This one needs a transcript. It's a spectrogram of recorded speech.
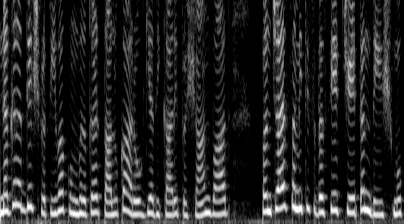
नगर अध्यक्ष प्रतिभा कुंभलकर, तालुका आरोग्य अधिकारी प्रशांत वाद पंचायत समिति सदस्य चेतन देशमुख,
